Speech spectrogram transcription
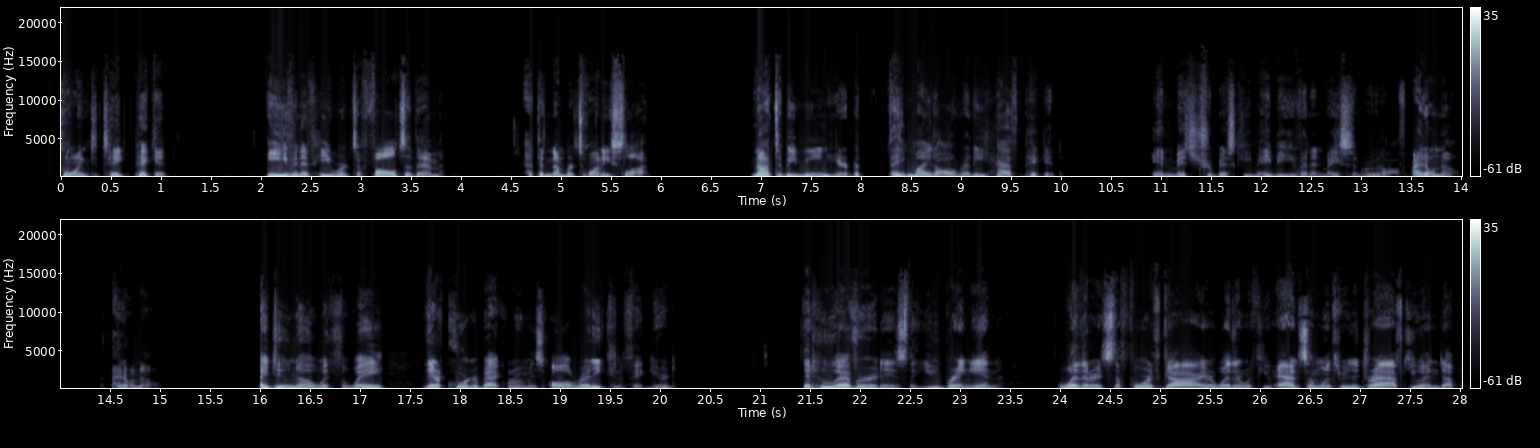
going to take Pickett, even if he were to fall to them at the number 20 slot. Not to be mean here, but they might already have Pickett in Mitch Trubisky, maybe even in Mason Rudolph. I don't know. I don't know. I do know with the way their quarterback room is already configured that whoever it is that you bring in, whether it's the fourth guy or whether if you add someone through the draft, you end up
